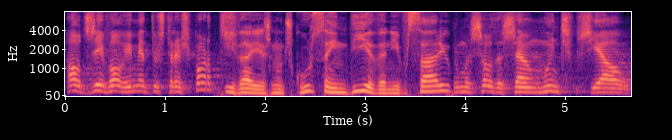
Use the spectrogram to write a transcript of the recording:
ao desenvolvimento dos transportes. Ideias num discurso em dia de aniversário. Uma saudação muito especial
